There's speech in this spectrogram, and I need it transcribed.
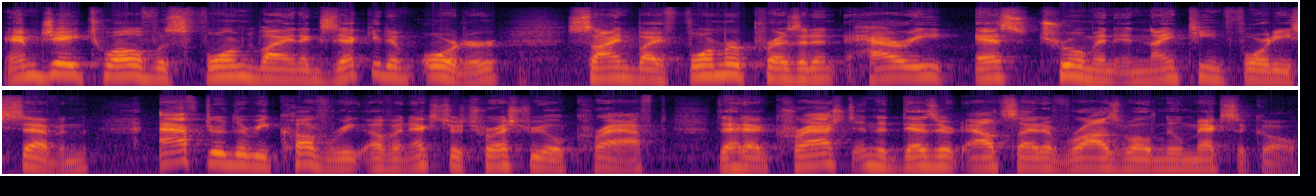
MJ 12 was formed by an executive order signed by former President Harry S. Truman in 1947 after the recovery of an extraterrestrial craft that had crashed in the desert outside of Roswell, New Mexico.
